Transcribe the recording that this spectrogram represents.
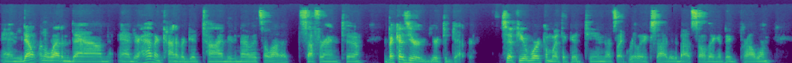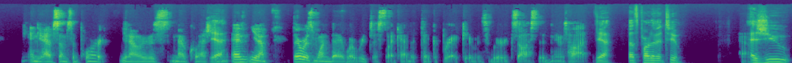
and you don't want to let them down, and you're having kind of a good time, even though it's a lot of suffering too, because you're you're together. So if you're working with a good team that's like really excited about solving a big problem and you have some support, you know, it was no question. Yeah. And, you know, there was one day where we just like had to take a break. It was, we were exhausted and it was hot. Yeah. That's part of it too. As you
